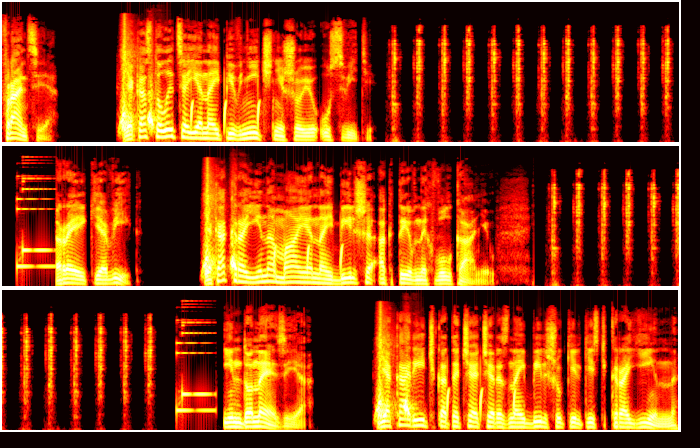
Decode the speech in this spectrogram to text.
Франція. Яка столиця є найпівнічнішою у світі? Рейк'явік. Яка країна має найбільше активних вулканів? Індонезія. Яка річка тече через найбільшу кількість країн?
